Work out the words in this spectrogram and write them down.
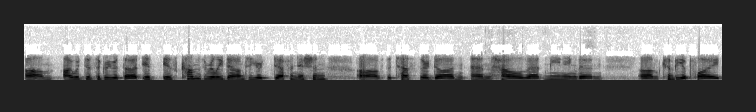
um, I would disagree with that. It is comes really down to your definition of the tests that are done and how that meaning then um, can be applied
